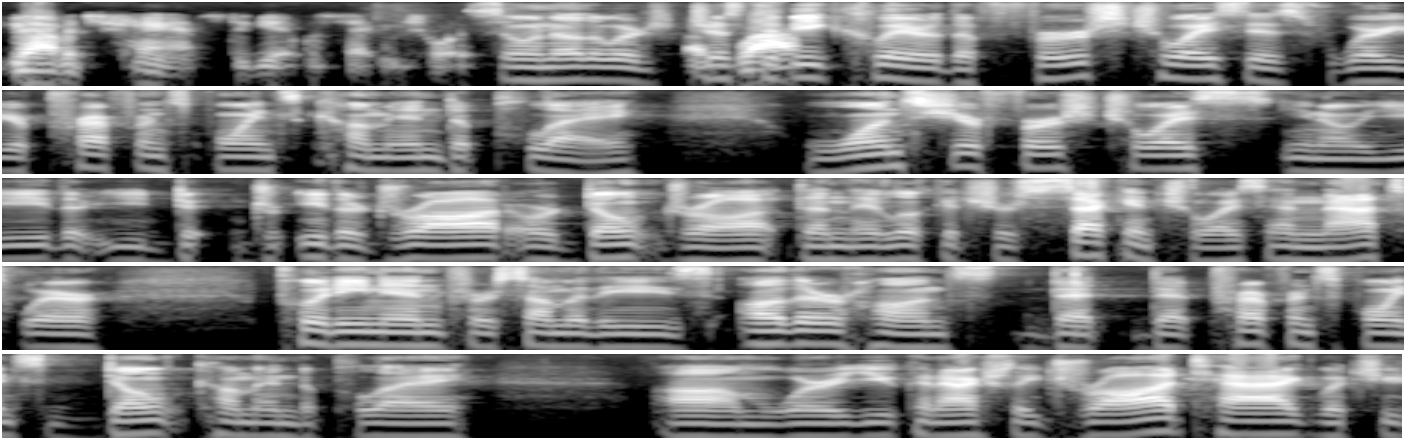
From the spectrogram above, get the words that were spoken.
you have a chance to get with second choice. So in other words, like just last, to be clear, the first choice is where your preference points come into play. Once your first choice, you know, you either you d- either draw it or don't draw it, then they look at your second choice, and that's where putting in for some of these other hunts that that preference points don't come into play, um, where you can actually draw a tag, but you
